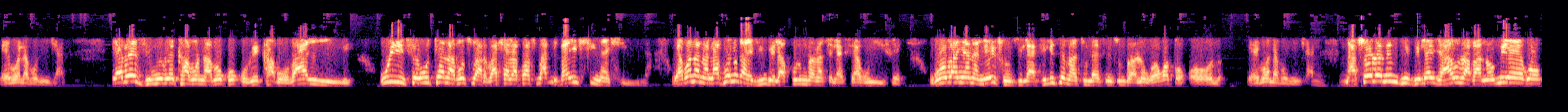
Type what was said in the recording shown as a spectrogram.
yayibona bona njani yabezimu bekhabo nabogogo bekhabo balili uyise uthe nabo sibari bahlala phasi bathi bayishinashina. Uyabona nalapho ningayivimbela khulu umntwana sela siyakuyise ngobanyana nedlozi lakhe lisemathula sesi umntwana ngokwabhokolo. Yayibona bona njani nasolo nimvimbile nje awuzaba nomyeko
